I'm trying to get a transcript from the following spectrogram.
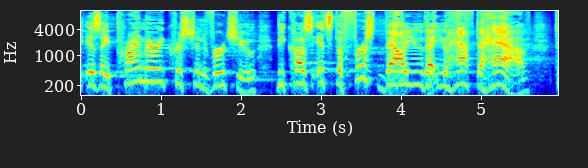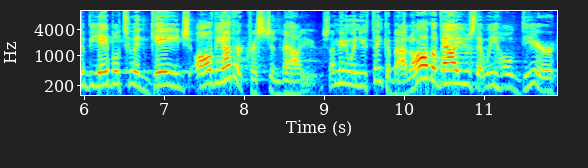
is a primary Christian virtue because it's the first value that you have to have to be able to engage all the other Christian values. I mean, when you think about it, all the values that we hold dear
